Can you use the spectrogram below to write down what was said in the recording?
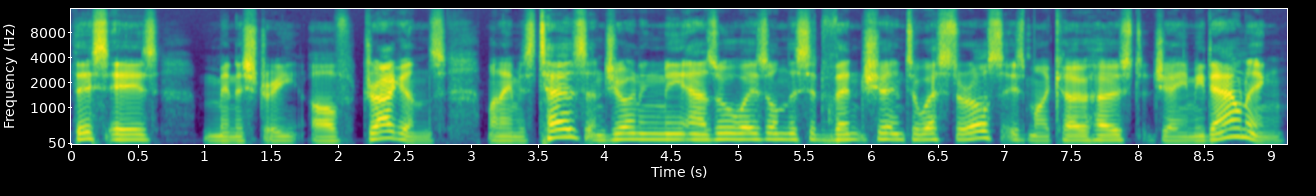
This is Ministry of Dragons. My name is Tezz, and joining me, as always, on this adventure into Westeros is my co host, Jamie Downing.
